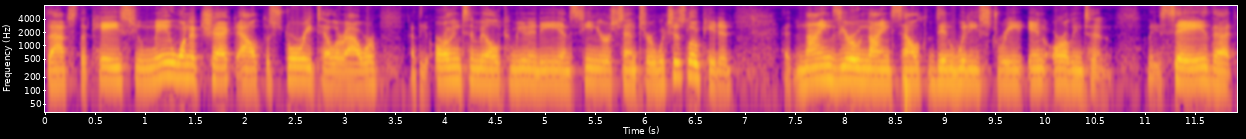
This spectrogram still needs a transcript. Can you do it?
that's the case, you may want to check out the Storyteller Hour at the Arlington Mill Community and Senior Center, which is located at 909 South Dinwiddie Street in Arlington. They say that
